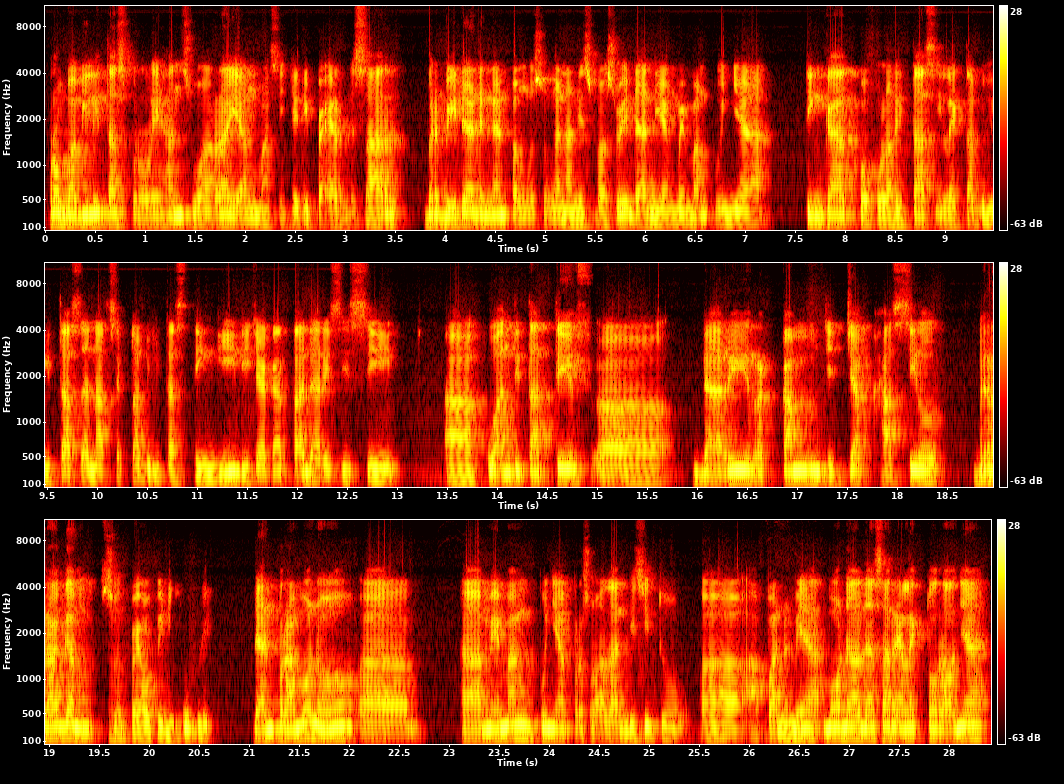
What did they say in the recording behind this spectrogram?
probabilitas perolehan suara yang masih jadi PR besar berbeda dengan pengusungan Anies Baswedan yang memang punya tingkat popularitas, elektabilitas dan akseptabilitas tinggi di Jakarta dari sisi uh, kuantitatif uh, dari rekam jejak hasil beragam survei opini publik dan Pramono uh, uh, memang punya persoalan di situ uh, apa namanya modal dasar elektoralnya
